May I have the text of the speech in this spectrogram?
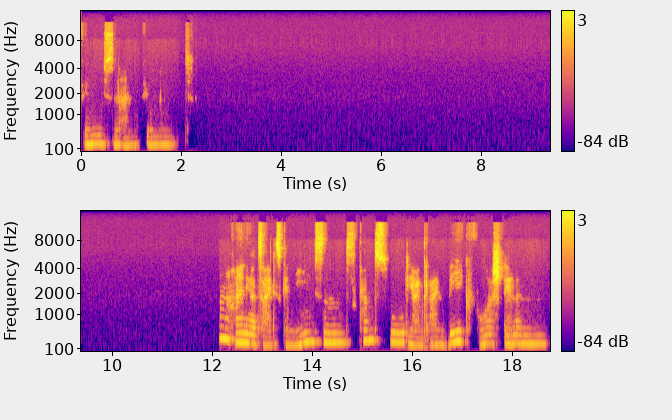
Füßen anfühlt. Und einiger Zeit des Genießens. Kannst du dir einen kleinen Weg vorstellen,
